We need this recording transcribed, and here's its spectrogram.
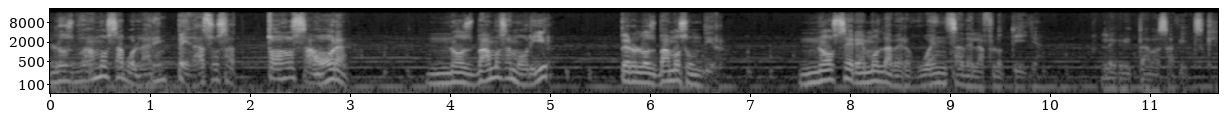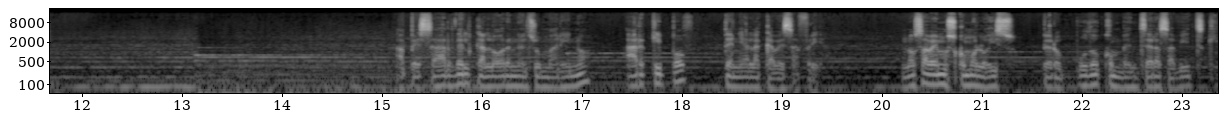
Los vamos a volar en pedazos a todos ahora. Nos vamos a morir, pero los vamos a hundir, No seremos la vergüenza de la flotilla, le gritaba Savitsky. A pesar del calor en el submarino, Arkhipov tenía la cabeza fría. No sabemos cómo lo hizo, pero pudo convencer a Savitsky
